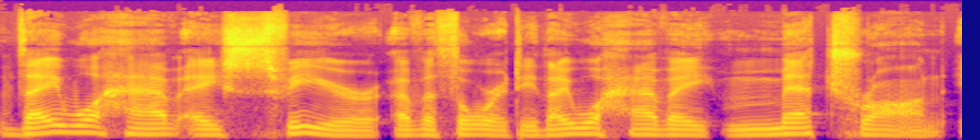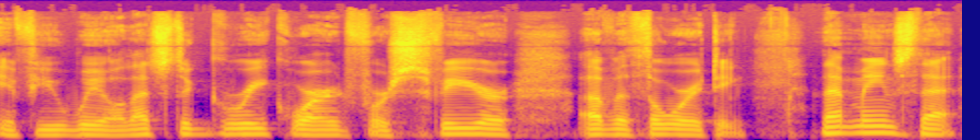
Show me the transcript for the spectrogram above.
they will have a sphere of authority. They will have a metron, if you will. That's the Greek word for sphere of authority. That means that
